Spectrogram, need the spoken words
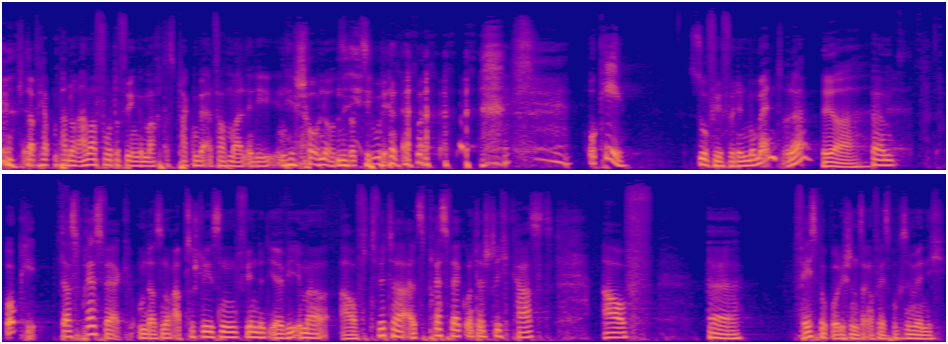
Ich glaube, ich habe ein Panoramafoto für ihn gemacht. Das packen wir einfach mal in die, in die Shownotes dazu. okay. So viel für den Moment, oder? ja, Ähm, okay. Das Presswerk, um das noch abzuschließen, findet ihr wie immer auf Twitter als Presswerk-Cast, auf äh, Facebook wollte ich schon sagen, auf Facebook sind wir nicht.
